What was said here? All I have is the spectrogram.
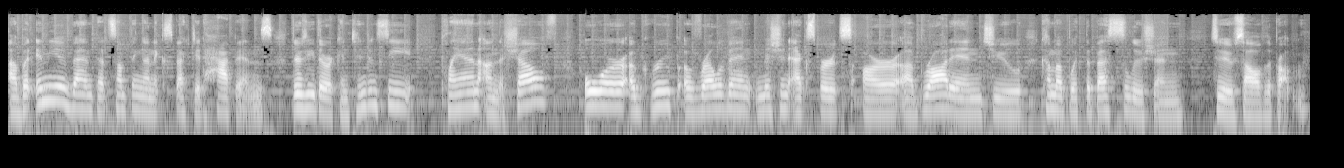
Uh, but in the event that something unexpected happens, there's either a contingency plan on the shelf or a group of relevant mission experts are uh, brought in to come up with the best solution to solve the problem.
